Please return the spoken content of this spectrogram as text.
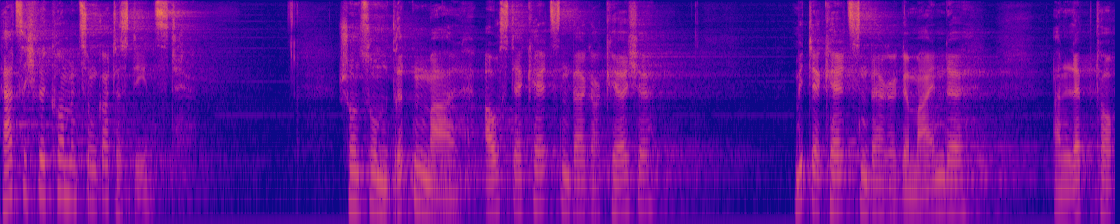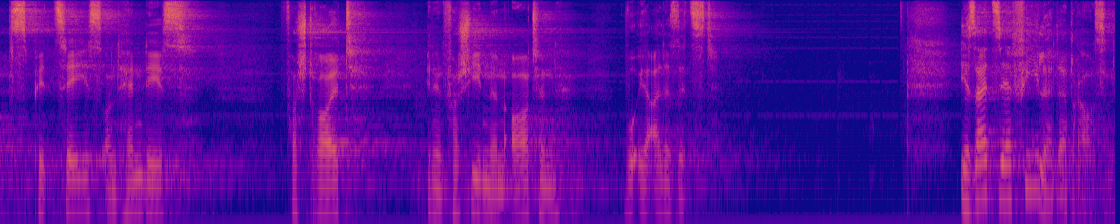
Herzlich willkommen zum Gottesdienst. Schon zum dritten Mal aus der Kelzenberger Kirche mit der Kelzenberger Gemeinde an Laptops, PCs und Handys verstreut in den verschiedenen Orten, wo ihr alle sitzt. Ihr seid sehr viele da draußen.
